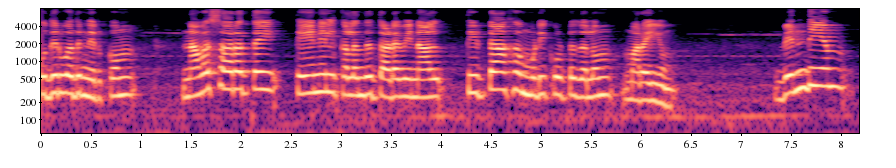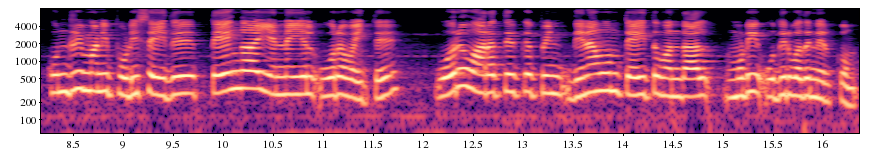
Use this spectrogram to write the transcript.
உதிர்வது நிற்கும். நவசாரத்தை தேனில் கலந்து தடவினால் திட்டாக முடி கொட்டுதலும் மறையும். வெந்தயம் குன்றிமணி பொடி செய்து தேங்காய் எண்ணெயில் ஊற வைத்து ஒரு வாரத்திற்கு பின் தினமும் தேய்த்து வந்தால் முடி உதிர்வது நிற்கும்.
